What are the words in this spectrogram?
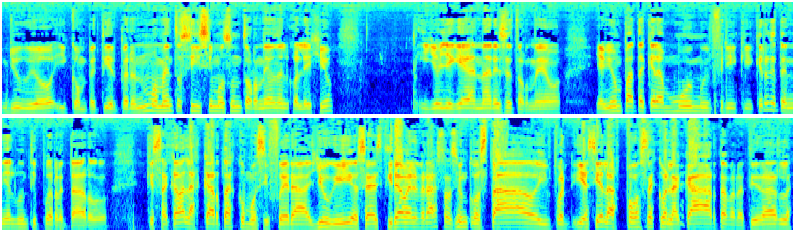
Yu-Gi-Oh! y competir. Pero en un momento sí hicimos un torneo en el colegio y yo llegué a ganar ese torneo y había un pata que era muy muy friki, creo que tenía algún tipo de retardo, que sacaba las cartas como si fuera Yugi, o sea, estiraba el brazo hacia un costado y, hacía las poses con la carta para tirarla.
